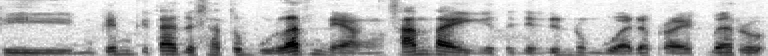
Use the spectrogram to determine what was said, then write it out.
di mungkin kita ada satu bulan yang santai gitu jadi nunggu ada proyek baru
